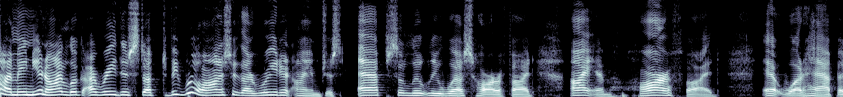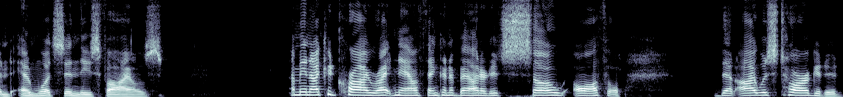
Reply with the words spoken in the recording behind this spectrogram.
I mean, you know, I look, I read this stuff to be real honest with you. I read it. I am just absolutely Wes horrified. I am horrified at what happened and what's in these files. I mean, I could cry right now thinking about it. It's so awful that I was targeted.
